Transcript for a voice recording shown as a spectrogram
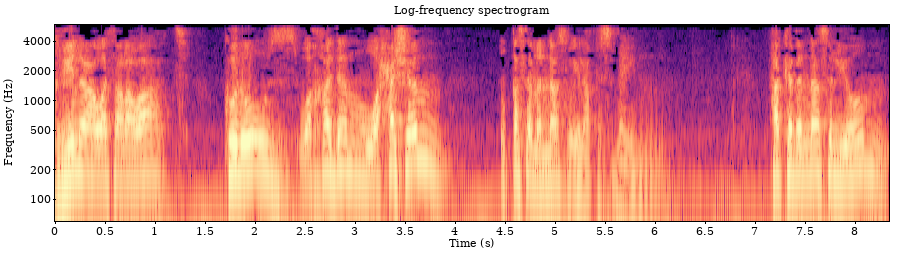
غنى وثروات كنوز وخدم وحشم انقسم الناس إلى قسمين. هكذا الناس اليوم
